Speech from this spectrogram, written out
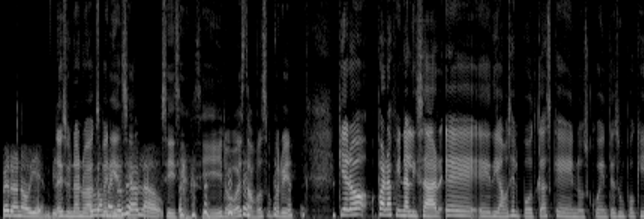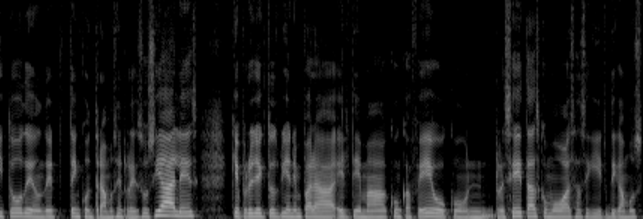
Pero no, bien, bien. Es una nueva experiencia. Sí, sí, sí, no, estamos súper bien. Quiero, para finalizar, eh, eh, digamos, el podcast, que nos cuentes un poquito de dónde te encontramos en redes sociales, qué proyectos vienen para el tema con café o con recetas, cómo vas a seguir, digamos,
